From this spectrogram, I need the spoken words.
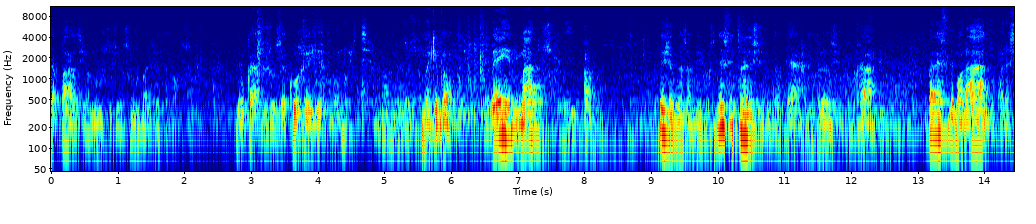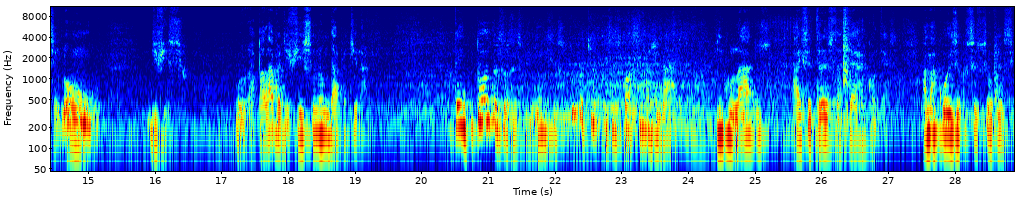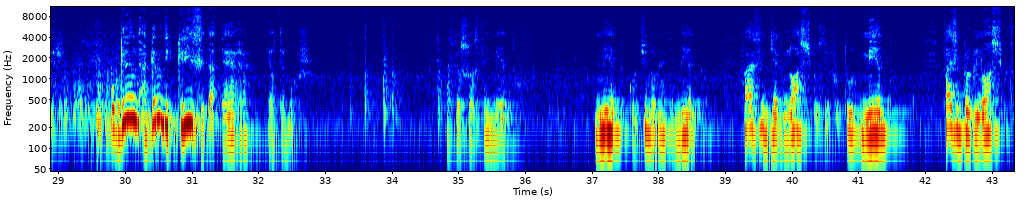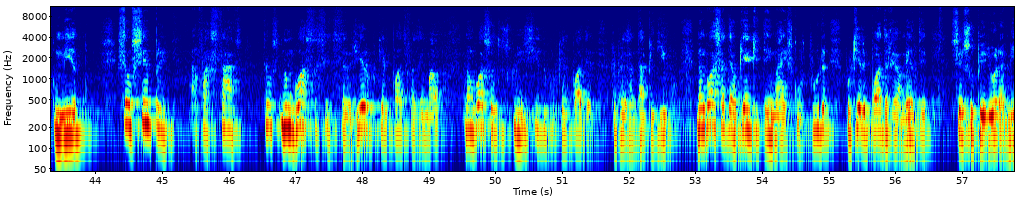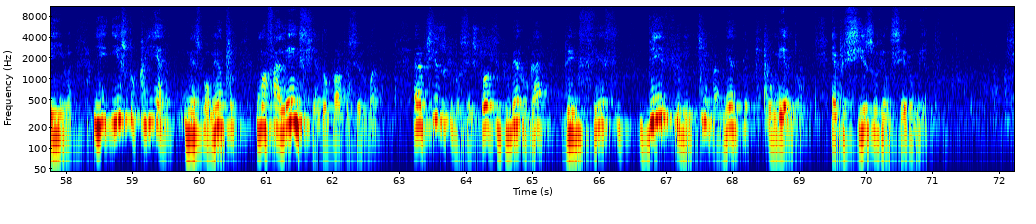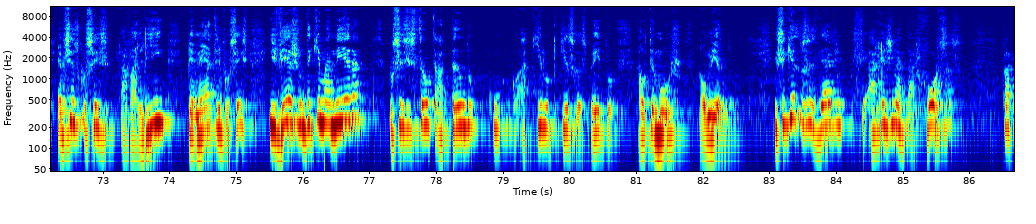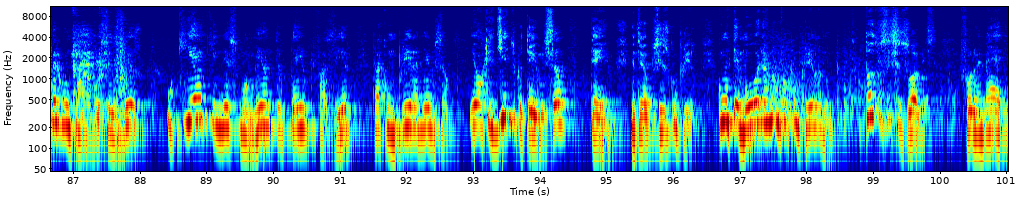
Que a paz e a luz de Jesus baixe até vós. Meu caro José Correia, boa noite. Como é que vão? Bem, animados? Vejam, meus amigos, nesse trânsito da Terra, um trânsito rápido, parece demorado, parece longo, difícil. A palavra difícil não dá para tirar. Tem todas as experiências, tudo aquilo que vocês possam imaginar, vinculados a esse trânsito da Terra acontece. Há uma coisa que vocês precisam vencer. Grande, a grande crise da Terra é o temor. As pessoas têm medo. Medo, continuamente medo. Fazem diagnósticos de futuro, medo. Fazem prognósticos com medo. Estão sempre afastados. Então, não gosta-se de estrangeiro porque ele pode fazer mal. Não gosta do desconhecido porque ele pode representar perigo. Não gosta de alguém que tem mais cultura porque ele pode realmente ser superior a mim. E isto cria, nesse momento, uma falência do próprio ser humano. Era preciso que vocês todos, em primeiro lugar, vencessem definitivamente o medo. É preciso vencer o medo. É preciso que vocês avaliem, penetrem vocês e vejam de que maneira vocês estão tratando com aquilo que diz respeito ao temor, ao medo. Em seguida, vocês devem se arregimentar forças para perguntar a vocês mesmos o que é que nesse momento eu tenho que fazer para cumprir a minha missão. Eu acredito que eu tenho missão? Tenho. Então eu preciso cumpri-la. Com temor eu não vou cumpri-la nunca. Todos esses homens foram eméritos,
